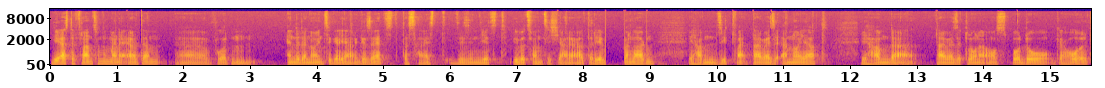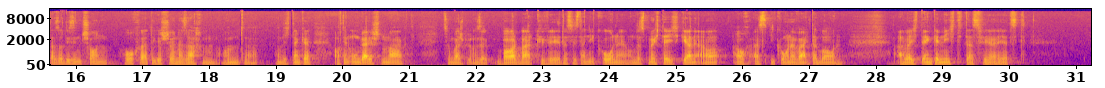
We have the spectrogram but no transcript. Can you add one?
Die ersten Pflanzungen meiner Eltern äh, wurden Ende der 90er Jahre gesetzt. Das heißt, sie sind jetzt über 20 Jahre alte Rebanlagen. Wir haben sie teilweise erneuert. Wir haben da teilweise Klone aus Bordeaux geholt. Also die sind schon hochwertige, schöne Sachen. Und, äh, und ich denke, auf den ungarischen Markt, zum Beispiel unser Barbar Cuvée, das ist eine Ikone und das möchte ich gerne auch, auch als Ikone weiterbauen. Aber ich denke nicht, dass wir jetzt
